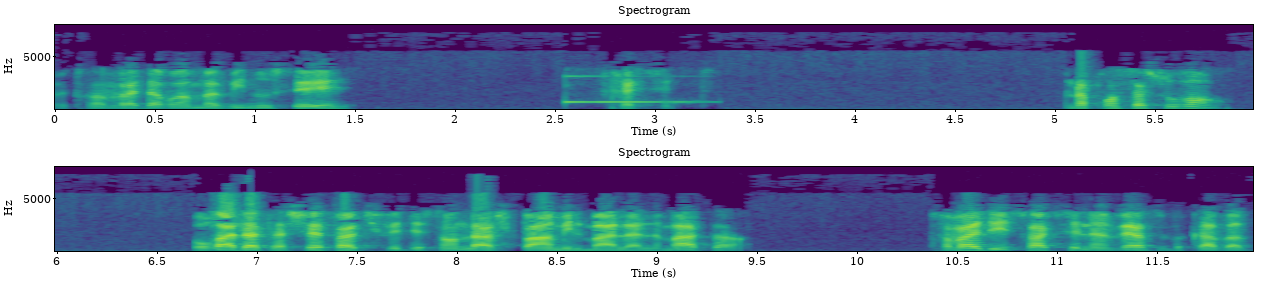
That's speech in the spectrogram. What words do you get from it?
Le travail d'Abraham Avinu, c'est On apprend ça souvent. Orada ta shefa, tu fais descendre la hashpa milmal al mata. Le travail d'Israël, c'est l'inverse, bekava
